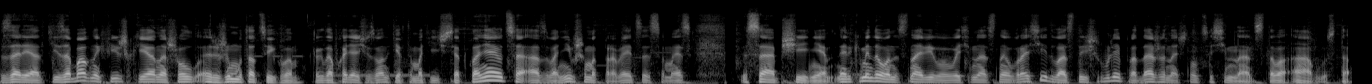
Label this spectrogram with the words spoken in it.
зарядки. Из забавных фишек я нашел режим мотоцикла, когда входящие звонки автоматически отклоняются, а звонившим отправляется смс-сообщение. Рекомендованная цена Vivo 18 Neo в России 20 тысяч рублей. Продажи начнутся 17 августа.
